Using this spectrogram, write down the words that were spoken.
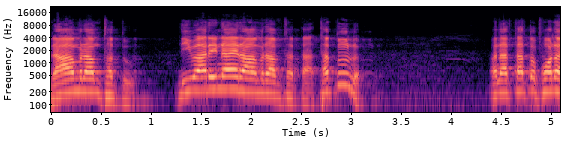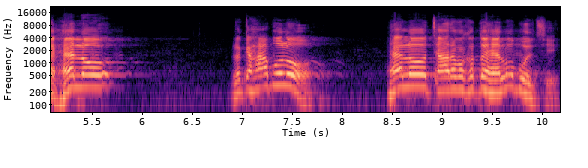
રામ રામ થતું. દિવાળીના રામ રામ થતા. થતું ને? અને અત્યારે તો ફોન હેલો. એટલે કે, હા, બોલો. હેલો. ચાર વખત તો હેલો બોલશે.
